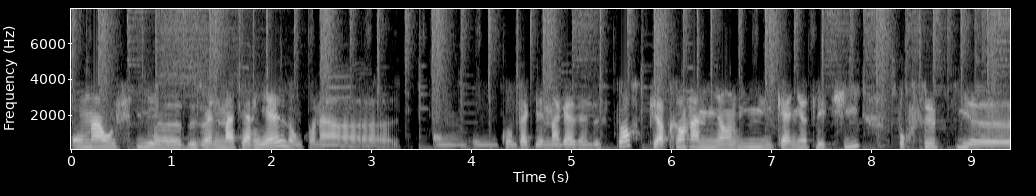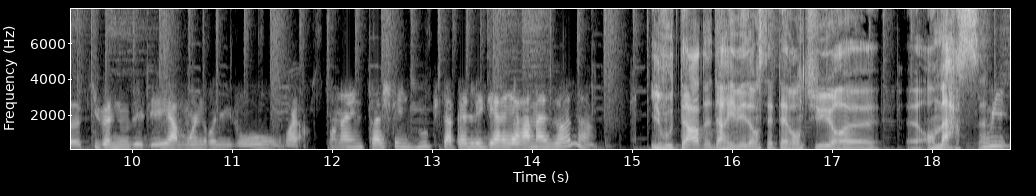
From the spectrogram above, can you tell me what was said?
On a aussi euh, besoin de matériel, donc on a, on, on contacte des magasins de sport. Puis après, on a mis en ligne une cagnotte Litchi pour ceux qui, euh, qui veulent nous aider à moindre niveau. Voilà. On a une page Facebook qui s'appelle Les Guerrières Amazon. Il vous tarde d'arriver dans cette aventure euh, euh, en mars? Oui.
